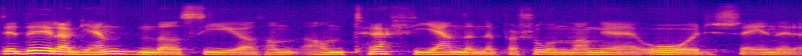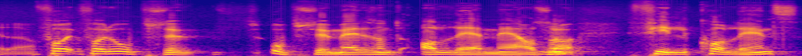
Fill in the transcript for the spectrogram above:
det er det legenden da sier, at han, han treffer igjen denne personen mange år senere. For, for, å oppsummere sånn at alle er med. altså mm. Phil Collins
